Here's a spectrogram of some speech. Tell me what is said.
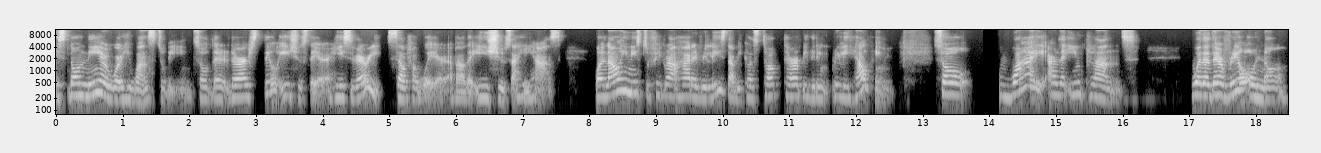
is not near where he wants to be. So there, there are still issues there. He's very self-aware about the issues that he has. Well, now he needs to figure out how to release that because talk therapy didn't really help him. So why are the implants, whether they're real or not,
